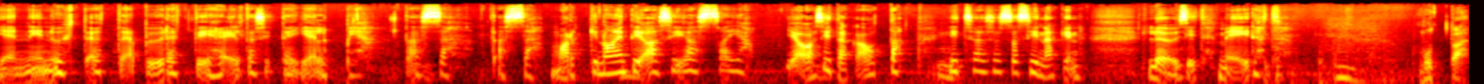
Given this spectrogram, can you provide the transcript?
Jennin yhteyttä ja pyydettiin heiltä sitten jelppiä tässä, tässä markkinointiasiassa. Ja joo, sitä kautta itse asiassa sinäkin löysit meidät. Mutta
